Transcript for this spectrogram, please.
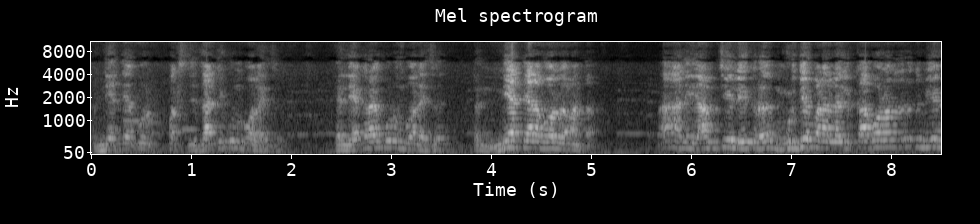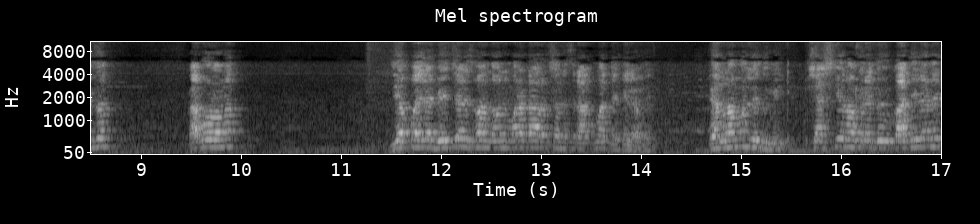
म्हणजे नेत्याकडून पक्ष जातीकडून बोलायचं त्या लेकरांकडून बोलायचं तर नेत्याला बोलला म्हणतात. हा, आणि आमचे लेकर मुर्दे पडायला लागले. का बोलवणार तर तुम्ही एक जण? का बोलवणार? जे पहिल्या बेचाळीस बांधवांनी मराठा आरक्षणासाठी आत्महत्या केल्या होत्या त्यांना म्हणले तुम्ही शासकीय नोकऱ्या देऊ का दिल्या नाही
